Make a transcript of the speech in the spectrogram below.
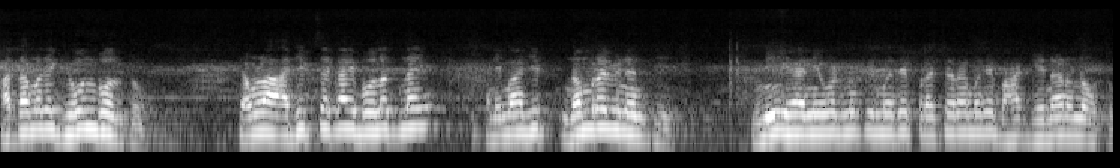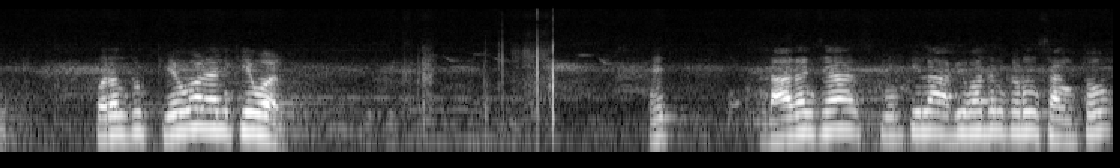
हातामध्ये घेऊन बोलतो. त्यामुळं अधिकचं काही बोलत नाही आणि माझी नम्र विनंती मी ह्या निवडणुकीमध्ये प्रचारामध्ये भाग घेणार नव्हतो. परंतु केवळ आणि केवळ हे दादांच्या स्मृतीला अभिवादन करून सांगतो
